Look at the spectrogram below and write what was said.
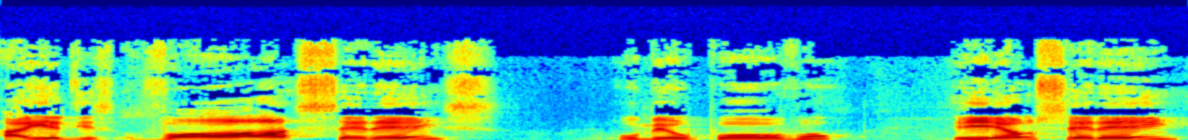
Aí ele diz: Vós sereis o meu povo e eu serei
